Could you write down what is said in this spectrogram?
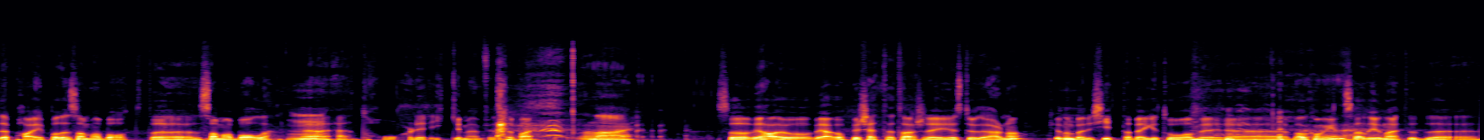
Depay på det samme, båt, det samme bålet. Mm. Jeg, jeg tåler ikke Memphis Depay. Nei. Så vi, har jo, vi er oppe i sjette etasje i studio her nå. Kunne bare kitta begge to over eh, balkongen, så hadde United eh,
